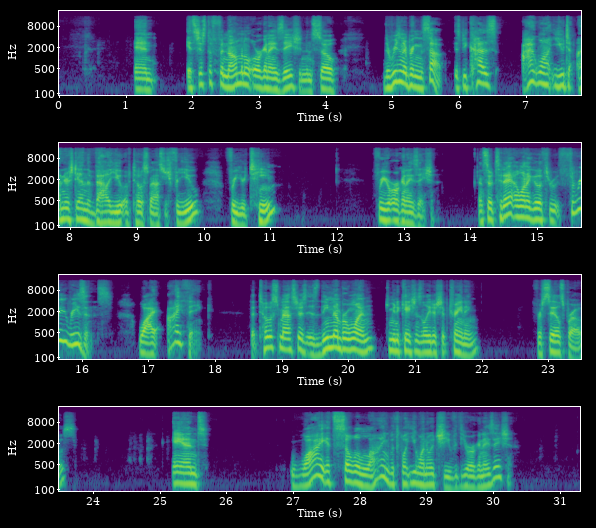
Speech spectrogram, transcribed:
And it's just a phenomenal organization. And so, the reason I bring this up is because I want you to understand the value of Toastmasters for you, for your team, for your organization. And so today I want to go through three reasons why I think that Toastmasters is the number one communications and leadership training for sales pros and why it's so aligned with what you want to achieve with your organization.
